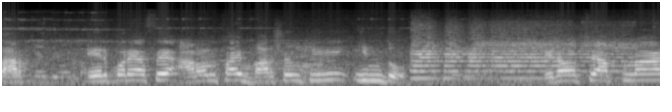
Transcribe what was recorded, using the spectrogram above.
তার এরপরে আছে R one five version three Indo. এটা হচ্ছে আপনার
